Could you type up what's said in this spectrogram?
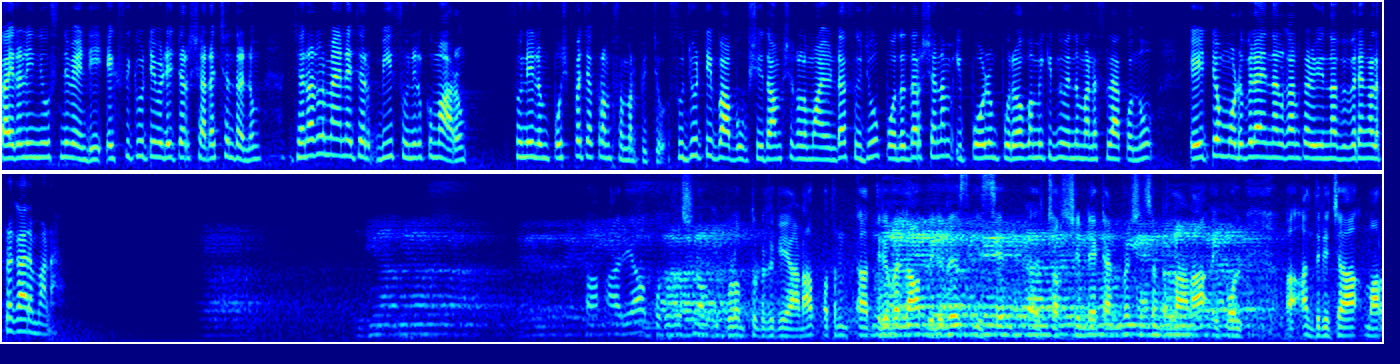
കൈരളി ന്യൂസിന് വേണ്ടി എക്സിക്യൂട്ടീവ് എഡിറ്റർ ശരത്ചന്ദ്രനും ജനറൽ മാനേജർ ബി സുനിൽകുമാറും സുനിലും പുഷ്പചക്രം സമർപ്പിച്ചു. സുജു ടി ബാബു വിശദാംശങ്ങളുമായുണ്ട്. സുജു പൊതുദർശനം ഇപ്പോഴും പുരോഗമിക്കുന്നുവെന്ന് മനസ്സിലാക്കുന്നു. ഏറ്റവും ഒടുവിലായി നൽകാൻ കഴിയുന്ന വിവരങ്ങൾ പ്രകാരമാണ്. ആര്യ പൊതുദർശനം ഇപ്പോഴും തുടരുകയാണ്. പത്തനം തിരുവല്ല ബിലിവേഴ്സ് ഇസ്യൻ ചർച്ചിന്റെ കൺവെൻഷൻ സെന്ററിലാണ് ഇപ്പോൾ അന്തരിച്ച മാർ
